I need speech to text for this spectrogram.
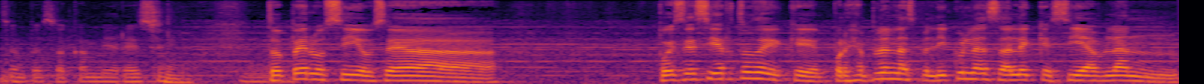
se empezó a cambiar eso. pero sí, o sea, pues es cierto de que, por ejemplo, en las películas sale que sí hablan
